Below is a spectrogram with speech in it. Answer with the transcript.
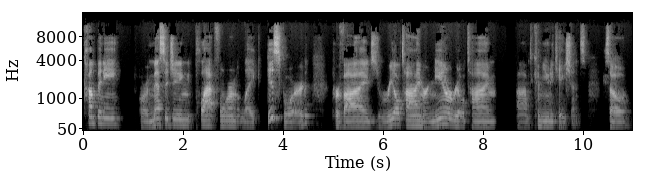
company or a messaging platform like Discord provides real time or near real time um, communications. So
